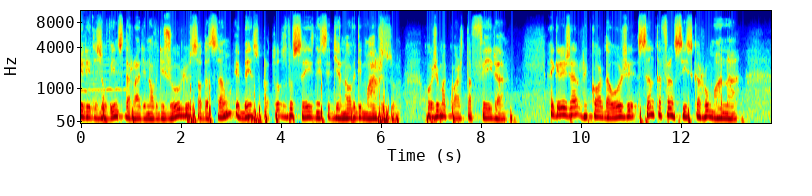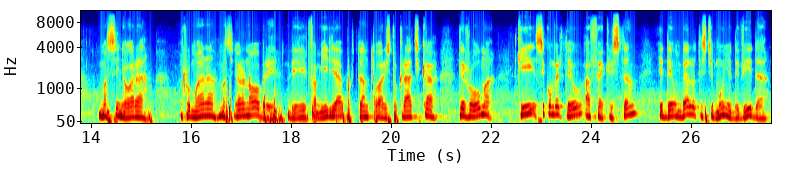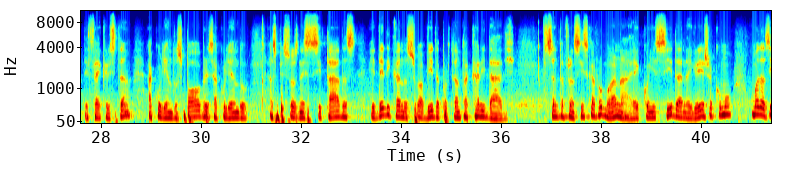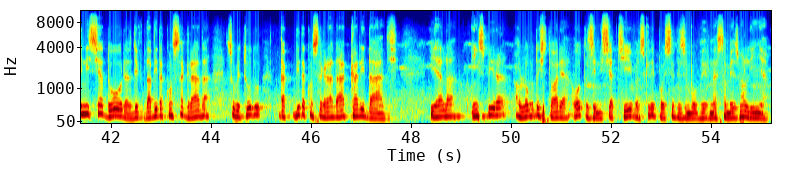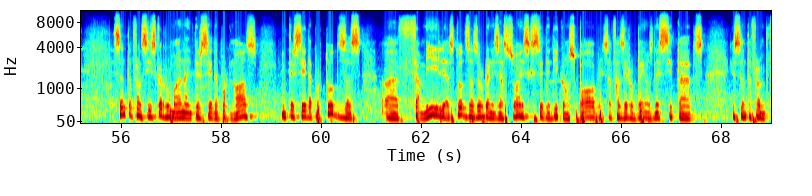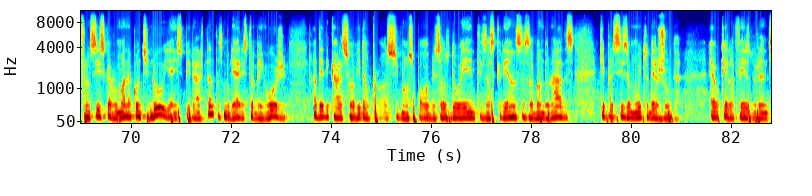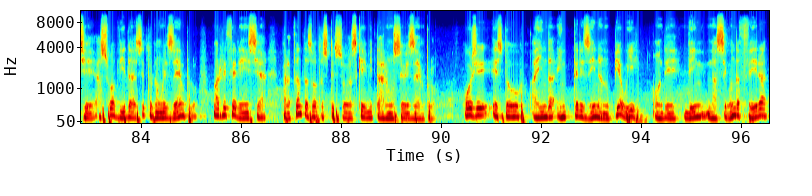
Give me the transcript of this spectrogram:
Queridos ouvintes da Rádio 9 de Julho, saudação e benção para todos vocês nesse dia 9 de março. Hoje é uma quarta-feira. A igreja recorda hoje Santa Francisca Romana, uma senhora romana, uma senhora nobre, de família, portanto, aristocrática de Roma, que se converteu à fé cristã e deu um belo testemunho de vida, de fé cristã, acolhendo os pobres, acolhendo as pessoas necessitadas e dedicando a sua vida, portanto, à caridade. Santa Francisca Romana é conhecida na igreja como uma das iniciadoras de, da vida consagrada, sobretudo da vida consagrada à caridade. E ela inspira ao longo da história outras iniciativas que depois se desenvolveram nessa mesma linha. Santa Francisca Romana interceda por nós, interceda por todas as uh, famílias, todas as organizações que se dedicam aos pobres, a fazer o bem aos necessitados. Que Santa Francisca Romana continue a inspirar tantas mulheres também hoje a dedicar a sua vida ao próximo, aos pobres, aos doentes, às crianças abandonadas que precisam muito de ajuda. É o que ela fez durante a sua vida, se tornou um exemplo, uma referência para tantas outras pessoas que imitaram o seu exemplo. Hoje estou ainda em Teresina, no Piauí, onde vim na segunda-feira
